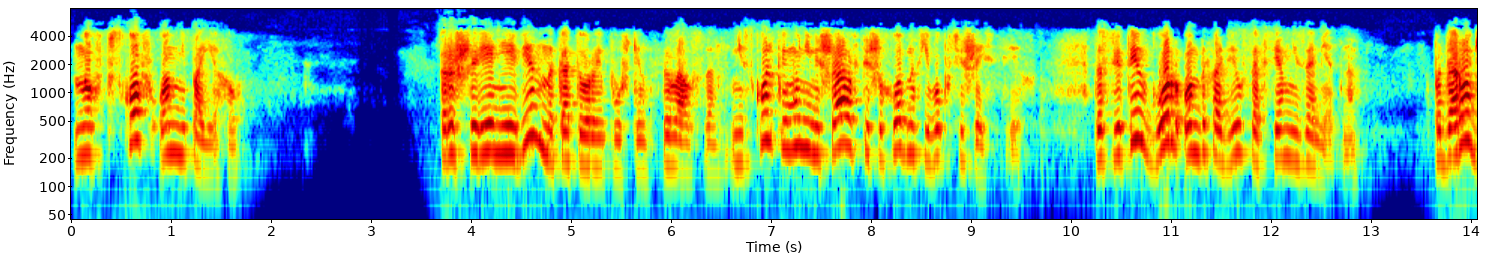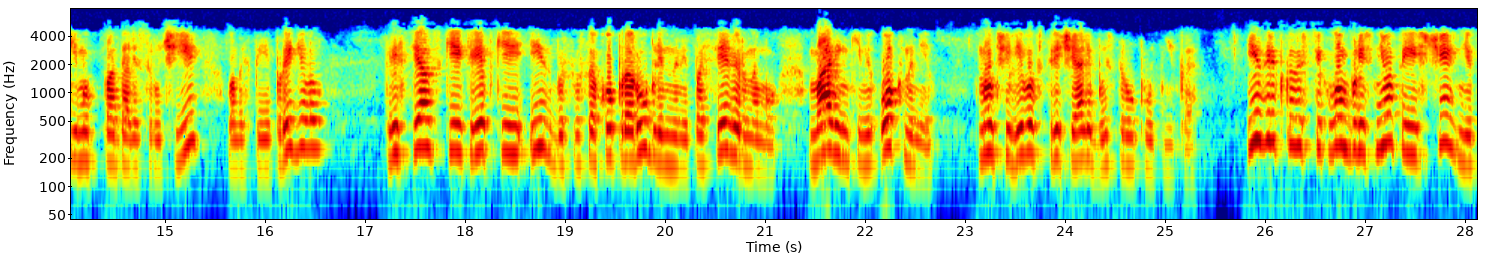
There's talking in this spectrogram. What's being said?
Но в Псков он не поехал. Расширение вен, на которые Пушкин ссылался, нисколько ему не мешало в пешеходных его путешествиях. До Святых гор он доходил совсем незаметно. По дороге ему попадались ручьи, он их перепрыгивал. Крестьянские крепкие избы с высоко прорубленными по северному маленькими окнами молчаливо встречали быстрого путника — Изредка за стеклом блеснет и исчезнет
